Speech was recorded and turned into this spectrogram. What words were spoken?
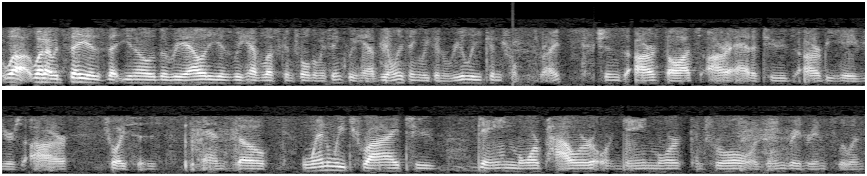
Well, what I would say is that you know the reality is we have less control than we think we have. The only thing we can really control, right? Actions, our thoughts, our attitudes, our behaviors, our choices, and so when we try to gain more power or gain more control or gain greater influence,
